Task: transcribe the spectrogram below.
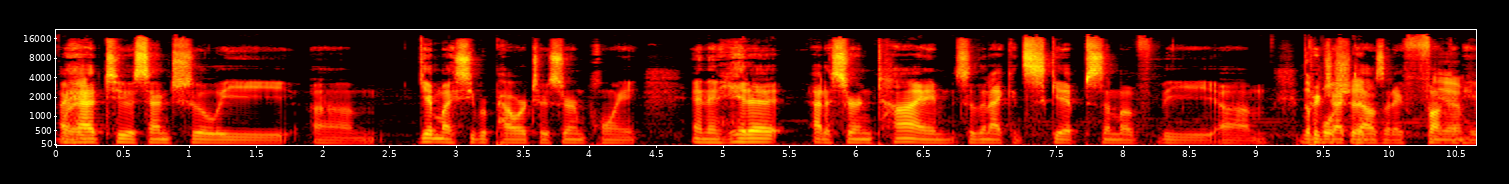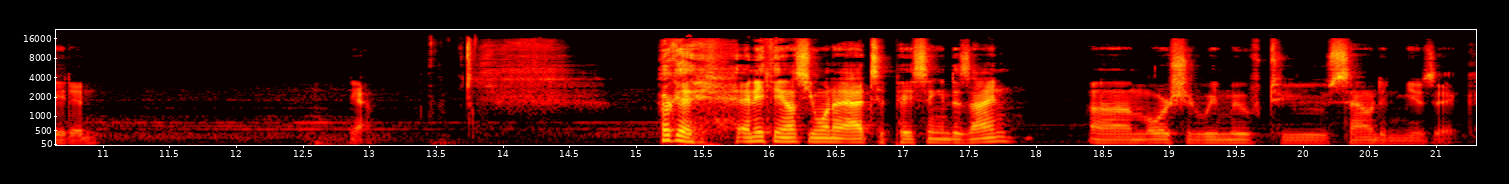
I had to essentially um, get my superpower to a certain point and then hit it at a certain time so then I could skip some of the, um, The projectiles bullshit. that I fucking Yeah. hated. Yeah. Okay, anything else you want to add to pacing and design? Um, or should we move to sound and music?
